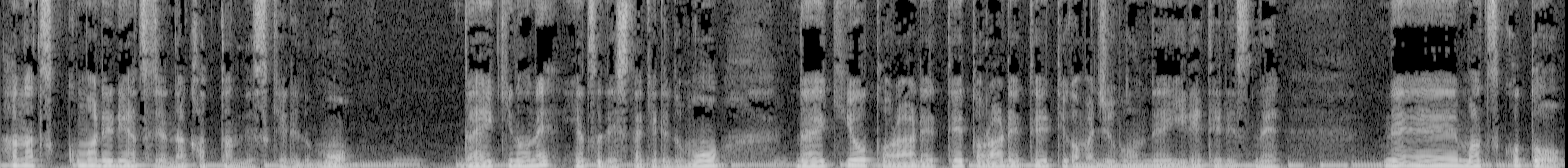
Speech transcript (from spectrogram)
鼻突っ込まれるやつじゃなかったんですけれども、唾液のね、やつでしたけれども、唾液を取られて、取られてっていうか、まあ自分で入れてですね。で、待つこと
